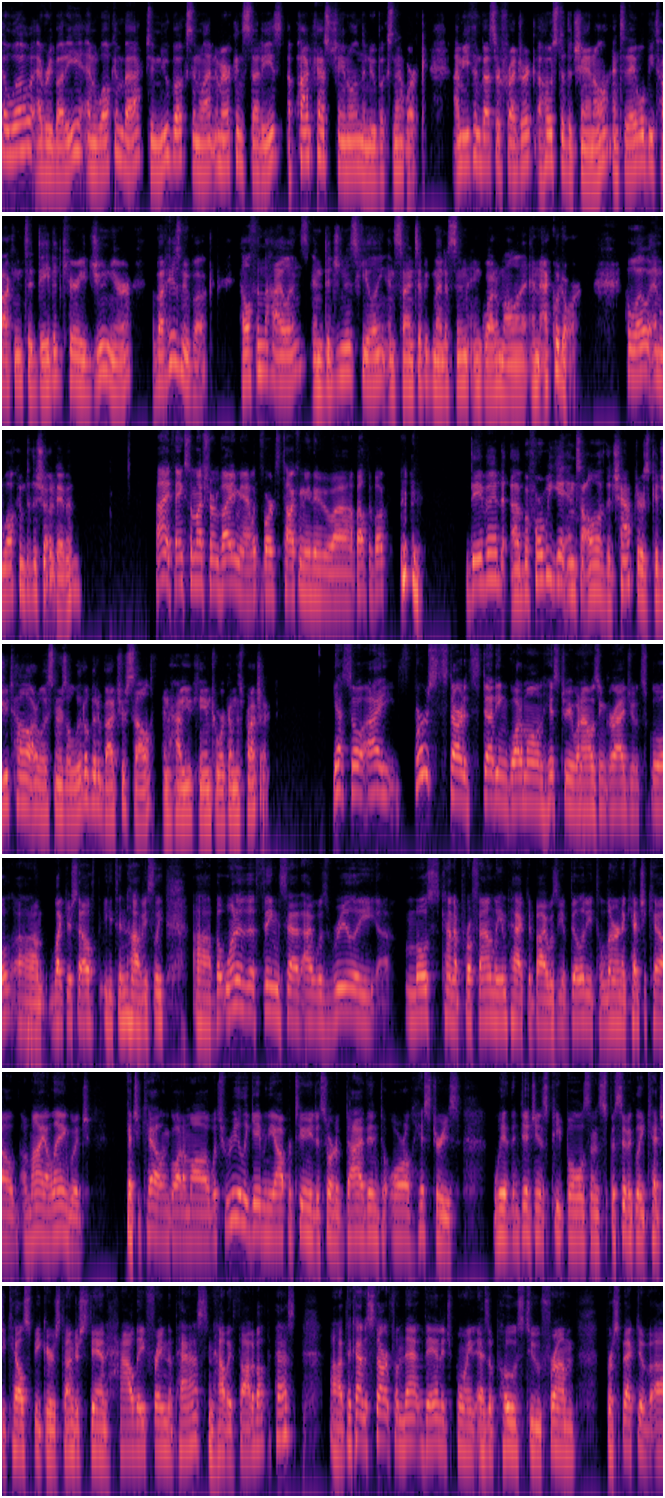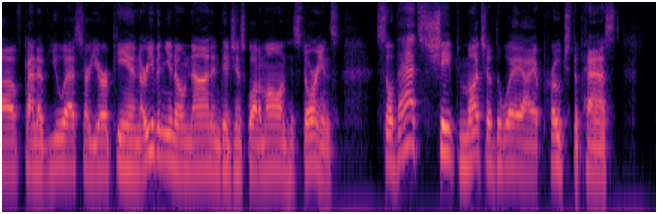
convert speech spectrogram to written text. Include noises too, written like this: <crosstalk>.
Hello, everybody, and welcome back to New Books in Latin American Studies, a podcast channel in the New Books Network. I'm Ethan Besser Fredrick, a host of the channel, and today we'll be talking to David Carey Jr. about his new book, Health in the Highlands Indigenous Healing and Scientific Medicine in Guatemala and Ecuador. Hello, and welcome to the show, David. Hi, thanks so much for inviting me. I look forward to talking to you uh, about the book. <clears throat> David, uh, before we get into all of the chapters, could you tell our listeners a little bit about yourself and how you came to work on this project? Yeah, so I first started studying Guatemalan history when I was in graduate school, um, like yourself, Ethan, <laughs> obviously. Uh, but one of the things that I was really uh, most kind of profoundly impacted by was the ability to learn a Kaqchikel, a Maya language, Kaqchikel in Guatemala, which really gave me the opportunity to sort of dive into oral histories with indigenous peoples and specifically Kaqchikel speakers to understand how they frame the past and how they thought about the past, uh, to kind of start from that vantage point as opposed to from perspective of kind of U.S. or European or even you know non-indigenous Guatemalan historians. So that's shaped much of the way I approach the past.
